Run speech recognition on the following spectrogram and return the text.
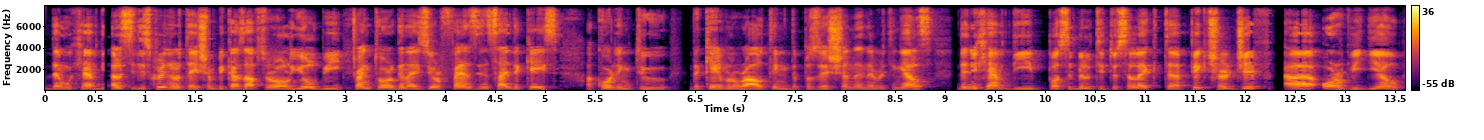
Then we have the LCD screen rotation because after all you'll be trying to organize your fans inside the case according to the cable routing, the position and everything else. Then you have the possibility to select picture, GIF uh, or video.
